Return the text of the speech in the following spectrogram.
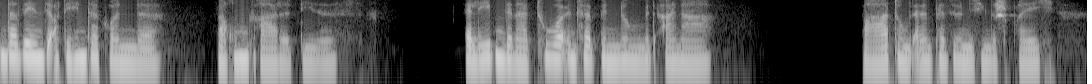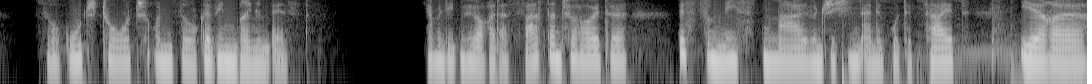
und da sehen Sie auch die Hintergründe, warum gerade dieses Erleben der Natur in Verbindung mit einer Beratung, mit einem persönlichen Gespräch so gut tut und so gewinnbringend ist. Ja, meine lieben Hörer, das war's dann für heute. Bis zum nächsten Mal wünsche ich Ihnen eine gute Zeit. Ihre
